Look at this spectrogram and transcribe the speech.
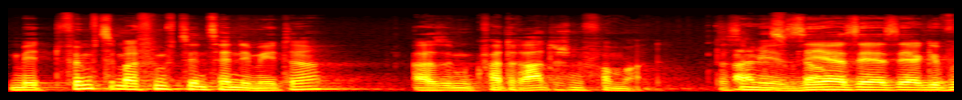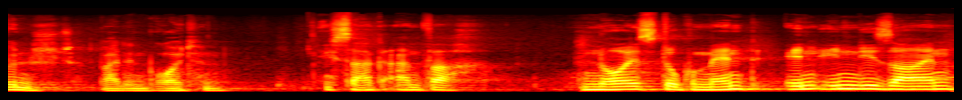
mit 15 mal 15 Zentimeter, also im quadratischen Format. Das haben wir sehr, sehr, sehr gewünscht bei den Bräuten. Ich sage einfach neues Dokument in InDesign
